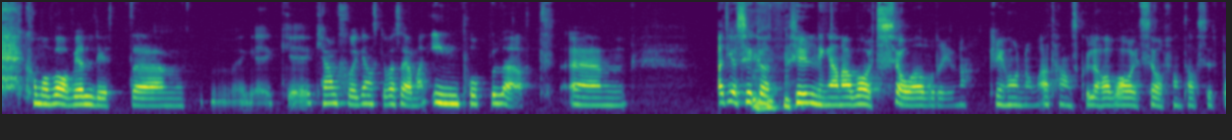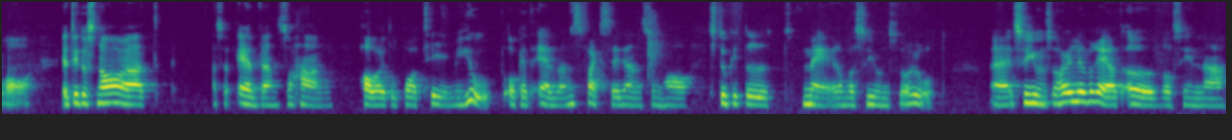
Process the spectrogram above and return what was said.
kommer vara väldigt, eh, kanske ganska, vad säger man, impopulärt. Eh, att jag tycker att hyllningarna har varit så överdrivna kring honom. Att han skulle ha varit så fantastiskt bra. Jag tycker snarare att alltså Evans och han har varit ett bra team ihop. Och att Evans faktiskt är den som har stuckit ut mer än vad Soyuncu har gjort. Eh, Soyuncu har ju levererat över sina,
